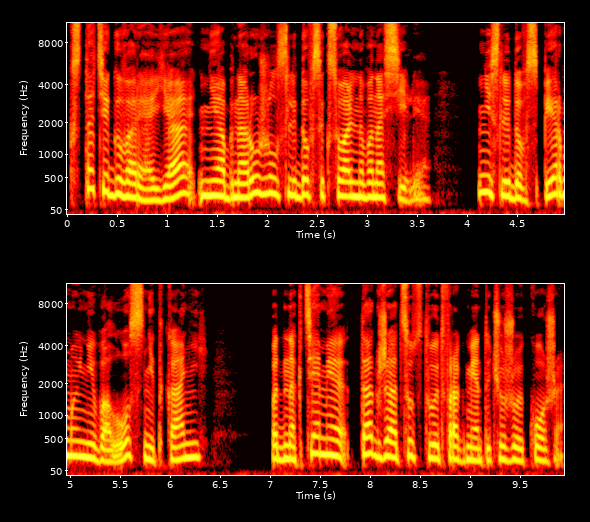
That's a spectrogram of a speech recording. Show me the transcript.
Кстати говоря, я не обнаружил следов сексуального насилия. Ни следов спермы, ни волос, ни тканей. Под ногтями также отсутствуют фрагменты чужой кожи.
